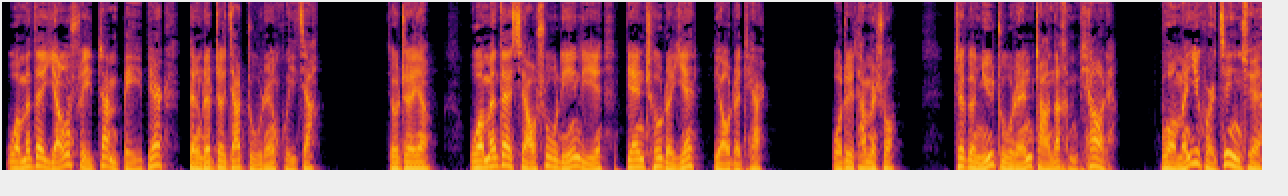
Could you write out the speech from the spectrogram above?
我们在羊水站北边等着这家主人回家。就这样，我们在小树林里边抽着烟聊着天我对他们说：“这个女主人长得很漂亮，我们一会儿进去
